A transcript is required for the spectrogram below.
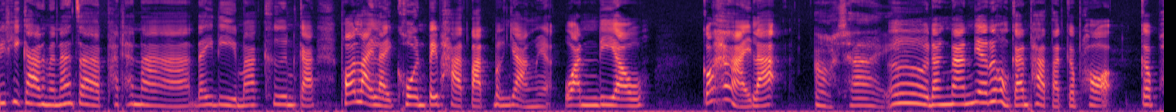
วิธีการมันน่าจะพัฒนาได้ดีมากขึ้นกันเพราะหลาย ๆ คนไปผ่าตัดบางอย่างเนี่ย วันเดียวก็หายละ อ๋อใช่ เออ ดังนั้นเนี่ยเรื่องของการผ่าตัดกระเพาะกระเพ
